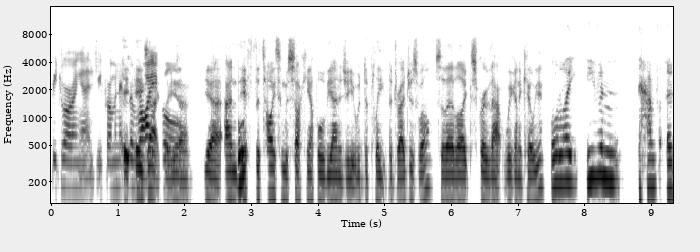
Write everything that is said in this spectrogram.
be drawing energy from, and it I- a exactly, rival. yeah, yeah. And Or- if the Titan was sucking up all the energy, it would deplete the Drej as well. So they're like, screw that, we're going to kill you. Or like even have a,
